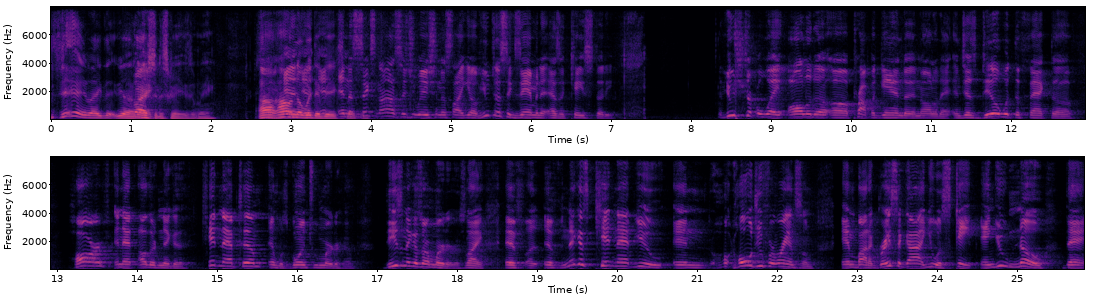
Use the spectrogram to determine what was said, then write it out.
17. Yeah, like that, yeah, that Like- shit is crazy to me. I, I don't And- know what and- they be and- In the six nine situation, it's like, yo, if you just examine it as a case study, if you strip away all of the uh, propaganda and all of that, and just deal with the fact of Harv and that other nigga kidnapped him and was going to murder him. These niggas are murderers. Like if uh, if niggas kidnap you and ho- hold you for ransom, and by the grace of God you escape, and you know that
